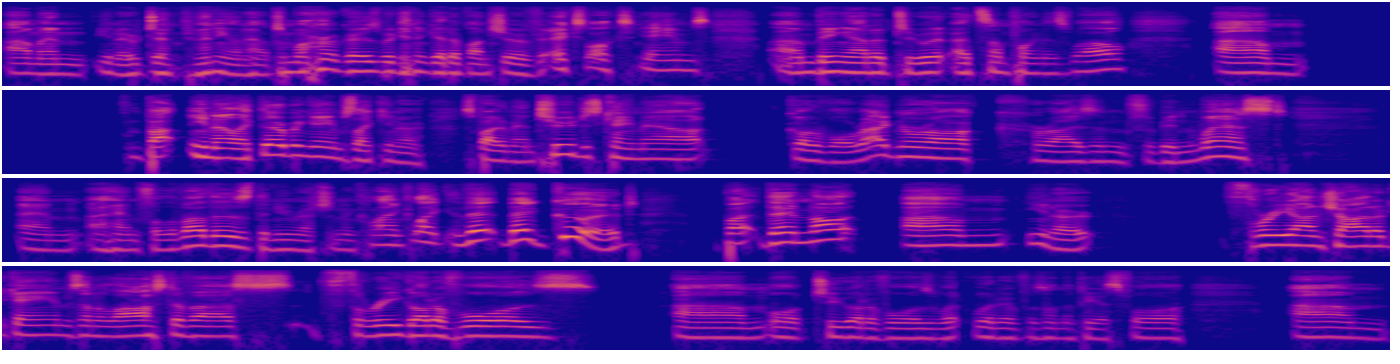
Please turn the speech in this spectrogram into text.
Um, and you know, depending on how tomorrow goes, we're going to get a bunch of Xbox games um, being added to it at some point as well. Um, but you know, like there have been games like you know, Spider-Man Two just came out, God of War Ragnarok, Horizon Forbidden West, and a handful of others. The new Ratchet and Clank, like they're they're good, but they're not, um, you know, three Uncharted games and a Last of Us, three God of Wars, um, or two God of Wars, what whatever was on the PS4. Um,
